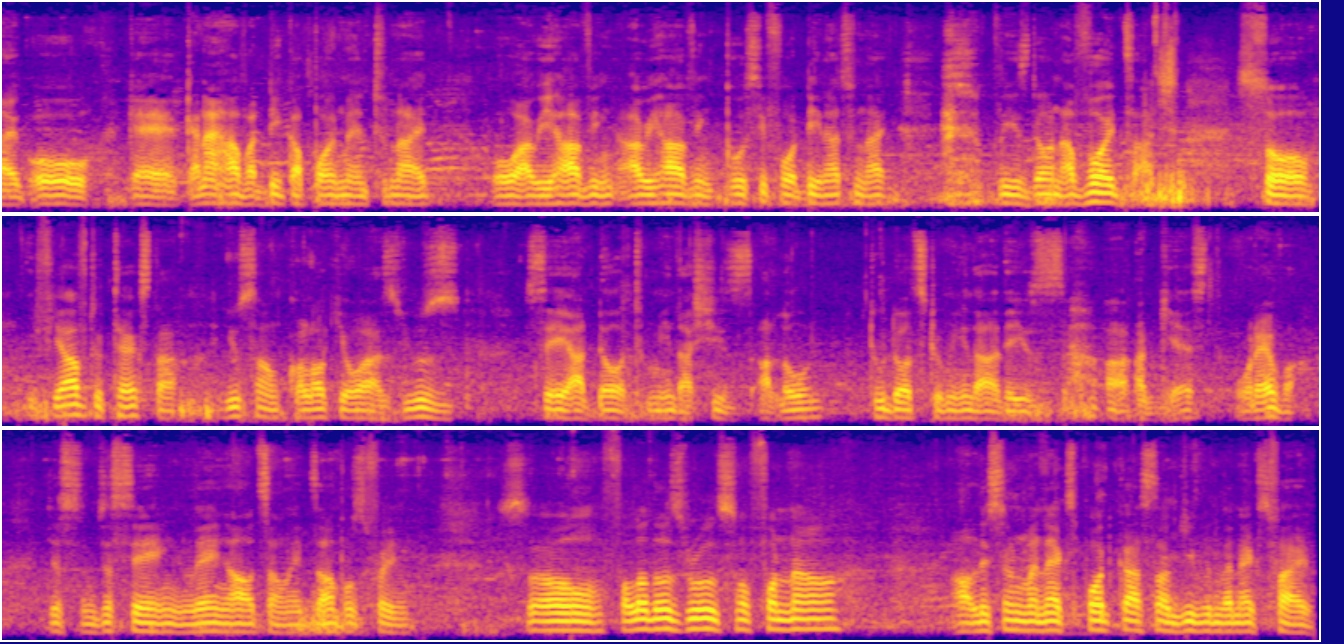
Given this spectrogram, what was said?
like oh okay, can I have a dick appointment tonight? Or are we having are we having pussy for dinner tonight? Please don't avoid such. So if you have to text her, use some colloquial words. Use say a dot to mean that she's alone, two dots to mean that there's a, a guest, whatever. Just I'm just saying, laying out some examples for you. So follow those rules. So for now, I'll listen to my next podcast. I'll give you the next five.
